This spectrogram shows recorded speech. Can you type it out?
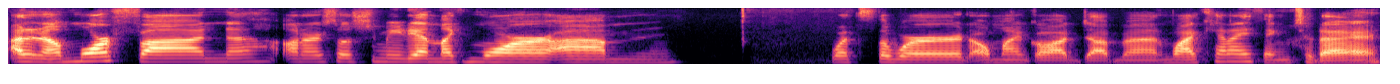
I don't know, more fun on our social media and like more um what's the word? Oh my god, Devin. Why can't I think today?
